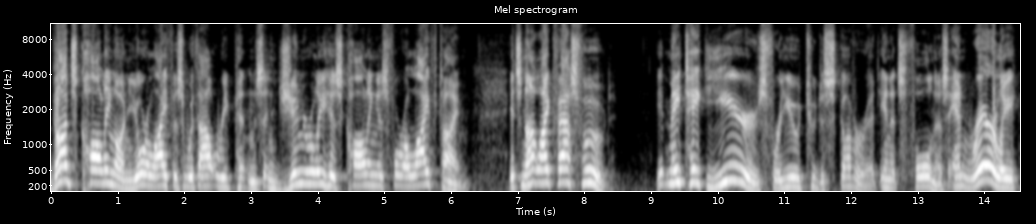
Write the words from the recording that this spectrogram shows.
God's calling on your life is without repentance, and generally His calling is for a lifetime. It's not like fast food. It may take years for you to discover it in its fullness, and rarely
